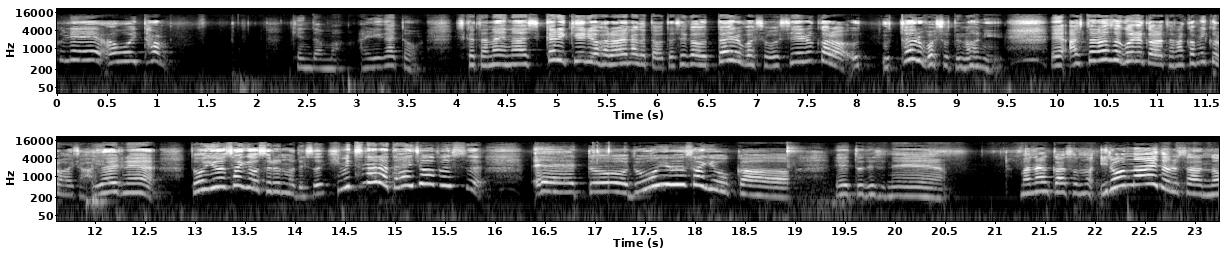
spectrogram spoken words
ふれ、あお、いたん。けん玉、ありがとう。仕方ないな。しっかり給料払えなかった私が訴える場所を教えるから、訴える場所って何？え、明日の朝5時から田中ミクロ配信早いね。どういう作業するのです？秘密なら大丈夫っす。えー、っと、どういう作業か。えー、っとですね。まあなんかそのいろんなアイドルさんの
